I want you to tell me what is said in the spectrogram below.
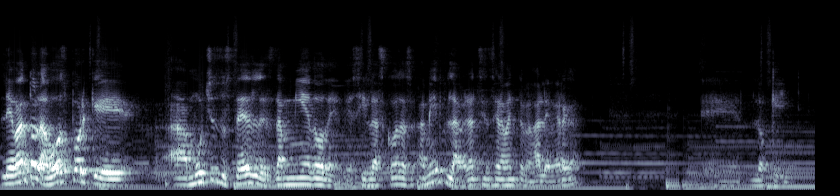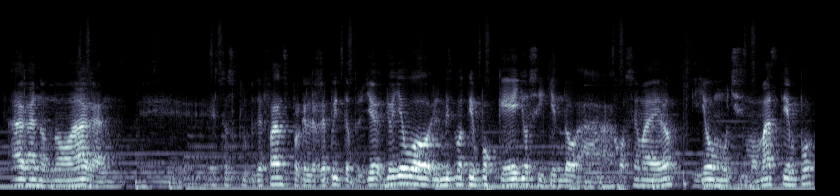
levanto la voz porque a muchos de ustedes les da miedo de decir las cosas. A mí, la verdad, sinceramente, me vale verga. lo que hagan o no hagan eh, estos clubes de fans, porque les repito, pues yo, llevo el mismo tiempo que ellos siguiendo a José Madero y llevo muchísimo más tiempo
